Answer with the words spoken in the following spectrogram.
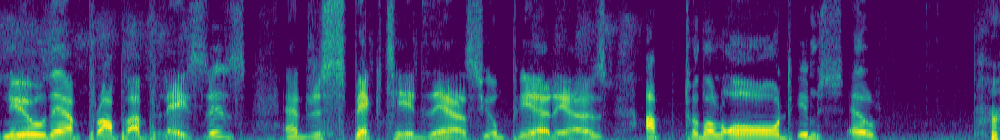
knew their proper places and respected their superiors up to the Lord himself.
